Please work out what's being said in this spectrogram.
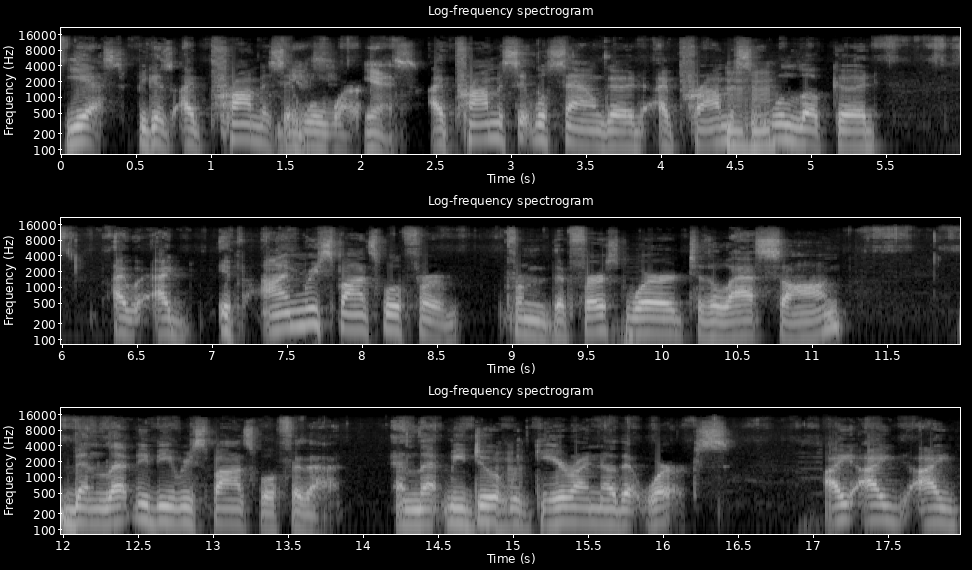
Yes, because I promise it will work. Yes. I promise it will sound good. I promise it mm-hmm. will look good. I, I, if I'm responsible for from the first word to the last song, then let me be responsible for that, and let me do it mm-hmm. with gear I know that works. I, I, I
